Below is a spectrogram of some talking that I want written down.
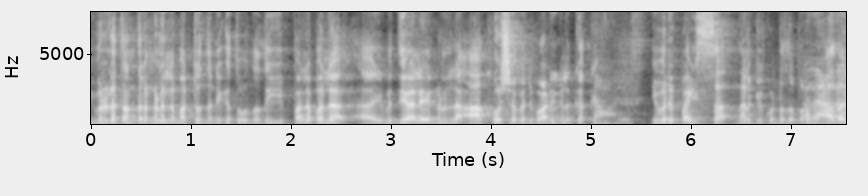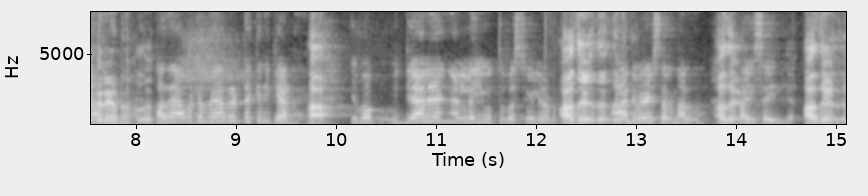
ഇവരുടെ തന്ത്രങ്ങളിൽ മറ്റൊന്ന് എനിക്ക് തോന്നുന്നത് ഈ പല പല വിദ്യാലയങ്ങളിലെ ആഘോഷ പരിപാടികൾക്കൊക്കെ ഇവർ പൈസ നൽകിക്കൊണ്ടത് പറഞ്ഞു അതെങ്ങനെയാണ് അത്? അത് അവരുടെ വേറൊരു ടെക്നിക്കാണ്. ഇപ്പൊ ഇപ്പോൾ വിദ്യാലയങ്ങളിലെ യൂത്ത് ഫെസ്റ്റിവൽ അതെ ആനിവേഴ്സറി അതെ. പൈസ ഇല്ല. അതെ അതെ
